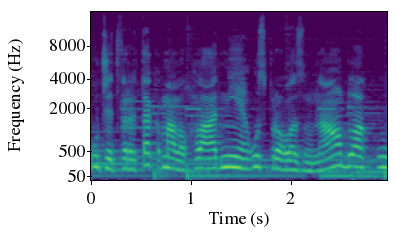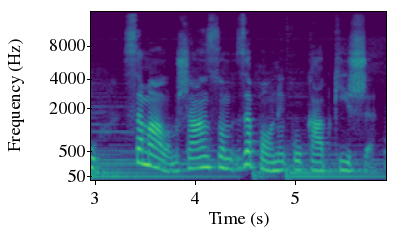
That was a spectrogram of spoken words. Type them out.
U četvrtak malo hladnije uz prolaznu naoblaku sa malom šansom za poneku kap kiše.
